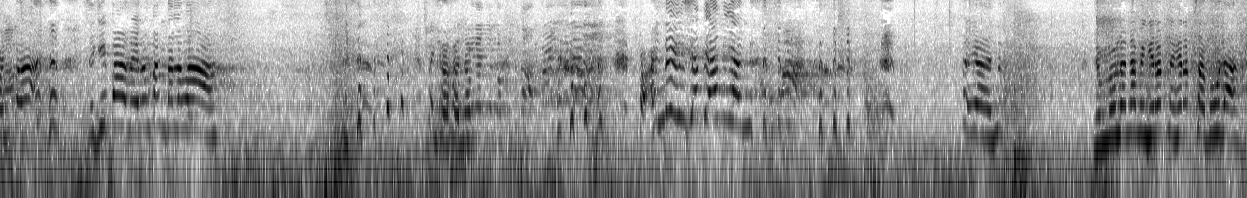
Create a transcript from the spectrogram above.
Tuwan pa. Sige pa, mayroon pang dalawa. Naghahanap. Pa, ay, hindi, si ate ano yan? Ayan. Yung lula namin hirap na hirap sa bula.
